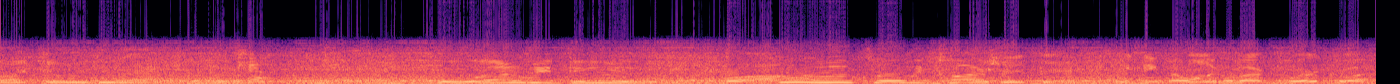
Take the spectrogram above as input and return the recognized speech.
Why can't we do that? We can. Why are we doing it? Well, Oh, it's all the cars right there. you think I want to go back to work or what?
